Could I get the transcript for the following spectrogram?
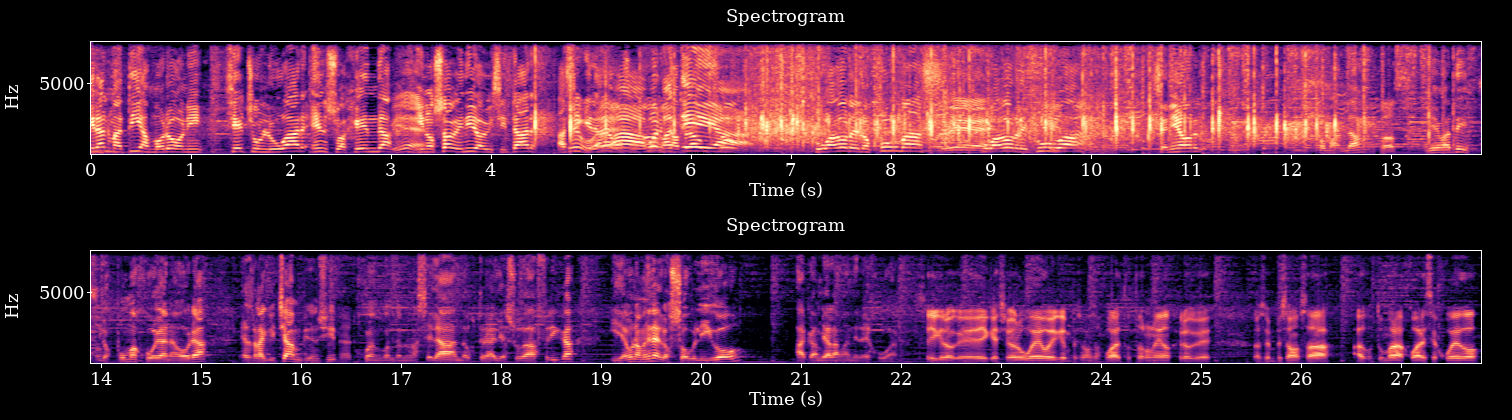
gran Matías Moroni se ha hecho un lugar en su agenda Bien. y nos ha venido a visitar. Así Qué que le damos un fuerte Matías. aplauso. Jugador de los Pumas, jugador de Cuba. Señor, ¿cómo anda? Vas. Bien, Mati. Los Pumas juegan ahora el Rugby Championship, juegan contra Nueva Zelanda, Australia, Sudáfrica, y de alguna manera los obligó a cambiar la manera de jugar. Sí, creo que desde que llegó el huevo y que empezamos a jugar estos torneos, creo que nos empezamos a acostumbrar a jugar ese juego,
